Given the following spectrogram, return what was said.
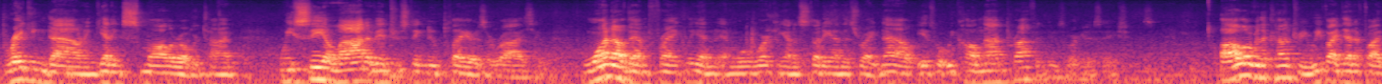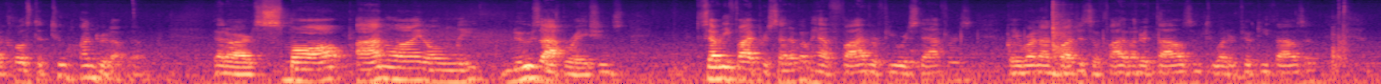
breaking down and getting smaller over time, we see a lot of interesting new players arising. One of them, frankly, and, and we're working on a study on this right now, is what we call nonprofit news organizations. All over the country, we've identified close to 200 of them that are small, online-only news operations. 75% of them have five or fewer staffers. They run on budgets of 500,000, 250,000.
